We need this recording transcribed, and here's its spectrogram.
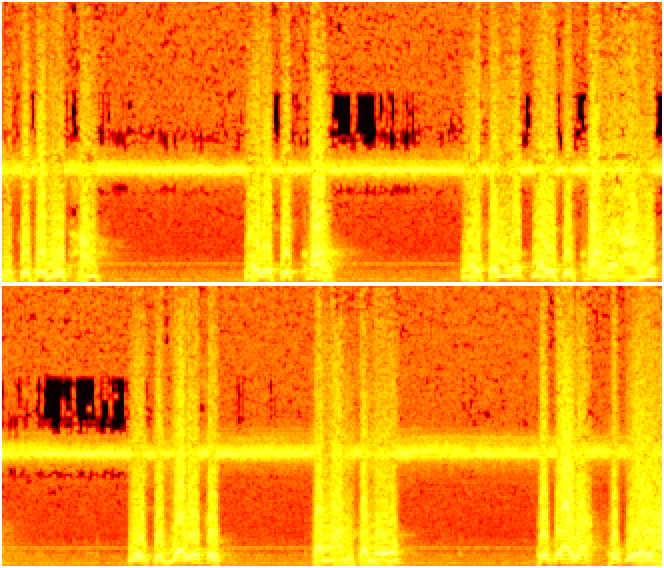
นี่คือผู้มีธรรมในเดจิตข้อง ในสมมติในเดจิตข้องในอามิตรมีจิตบริสุทธิ์สม่ำเสมอ ทุกระยะทุกเวลา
